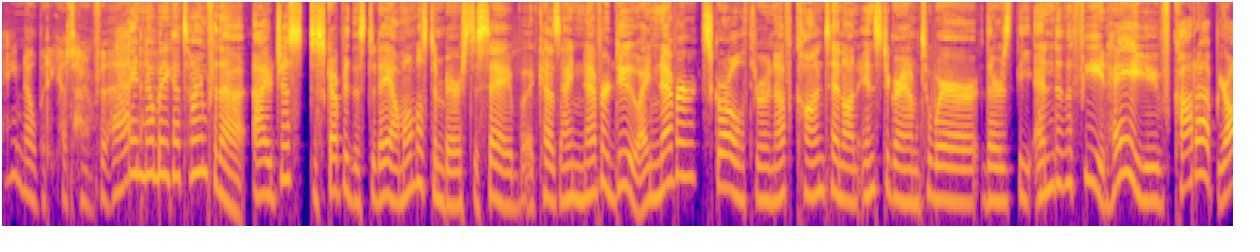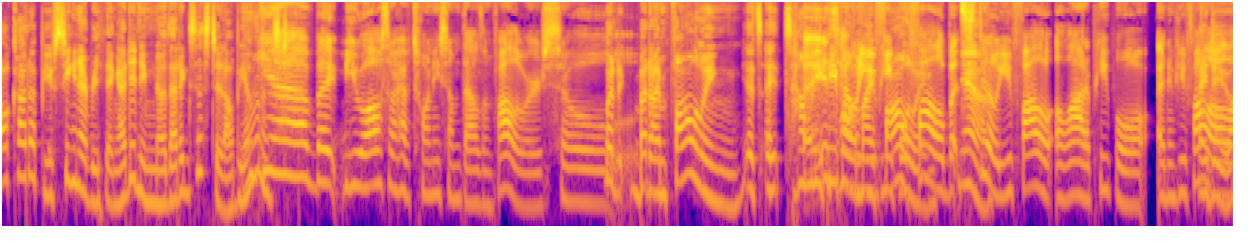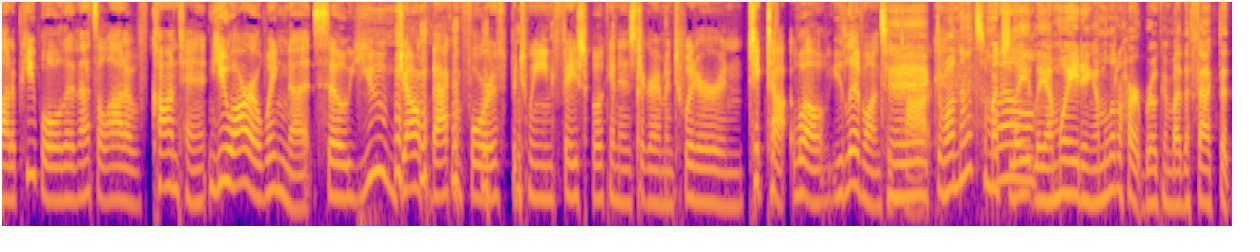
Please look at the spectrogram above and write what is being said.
Ain't nobody got time for that. Ain't nobody got time for that. I just discovered this today. I'm almost embarrassed to say because I never do. I never scroll through enough content on Instagram to where there's the end of the feed. Hey, you've caught up. You're all caught up. You've seen everything. I didn't even know that existed. I'll be honest. Yeah, but you also have twenty some thousand followers, so But but I'm following. It's it's how many it's people how am I people following? follow, but Yeah. still, you follow a lot of people, and if you follow a lot of people, then that's a lot of content. You are a wingnut, so you jump back and forth between Facebook and Instagram and Twitter and TikTok. Well, you live on TikTok. Tick- Well, not so much Well- lately. I'm waiting. I'm a little heartbroken by the fact that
